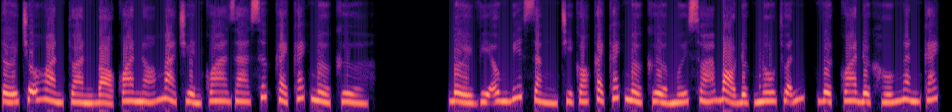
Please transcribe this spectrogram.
Tới chỗ hoàn toàn bỏ qua nó mà chuyển qua ra sức cải cách mở cửa. Bởi vì ông biết rằng chỉ có cải cách mở cửa mới xóa bỏ được mâu thuẫn, vượt qua được hố ngăn cách.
